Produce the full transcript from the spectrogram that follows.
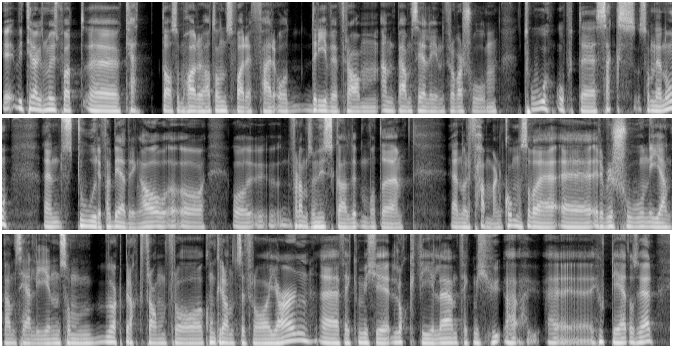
Vi I tillegg må vi huske på at uh, Cat, da, som har hatt ansvaret for å drive fram NPM-CLI-en fra versjon 2 opp til 6, som det er nå, en store forbedringer. Og, og, og for dem som husker på en måte, eh, når femmeren kom, så var det eh, revolusjon i NPM-CLI-en som ble brakt fram fra konkurranse fra Yarn. Eh, fikk mye lokkfiler, fikk mye hu hurtighet og så videre.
